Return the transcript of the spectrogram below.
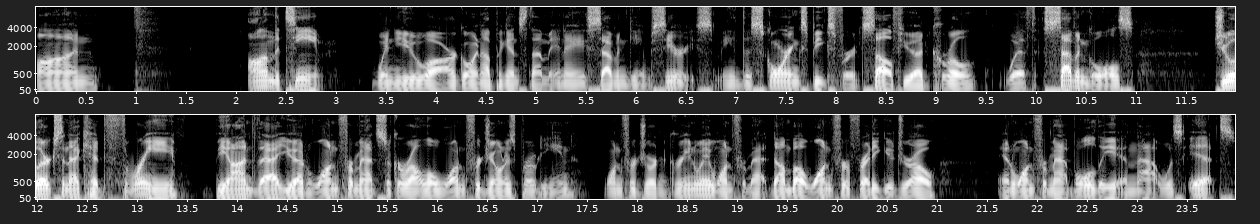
on on the team when you uh, are going up against them in a seven game series. I mean, the scoring speaks for itself. You had Kirill with seven goals. Joel Eriksson Ek had three. Beyond that, you had one for Matt Zuccarello, one for Jonas Brodin, one for Jordan Greenway, one for Matt Dumba, one for Freddie Gaudreau, and one for Matt Boldy, and that was it.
